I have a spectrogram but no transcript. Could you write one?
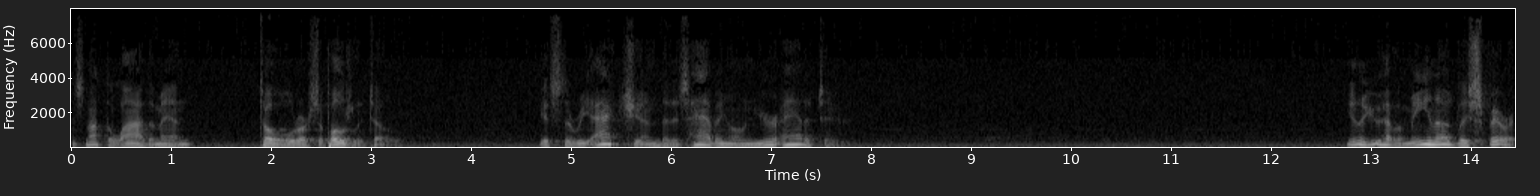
It's not the lie the man told or supposedly told. It's the reaction that it's having on your attitude. You know, you have a mean, ugly spirit.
